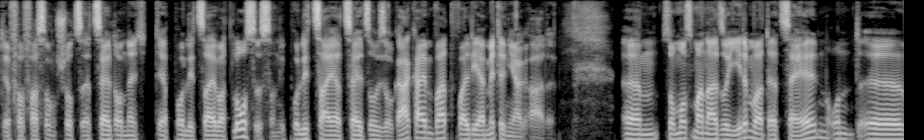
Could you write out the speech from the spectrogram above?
der Verfassungsschutz erzählt auch nicht der Polizei, was los ist. Und die Polizei erzählt sowieso gar keinem was, weil die ermitteln ja gerade. Ähm, so muss man also jedem was erzählen und äh,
